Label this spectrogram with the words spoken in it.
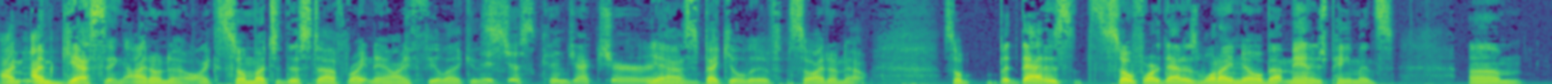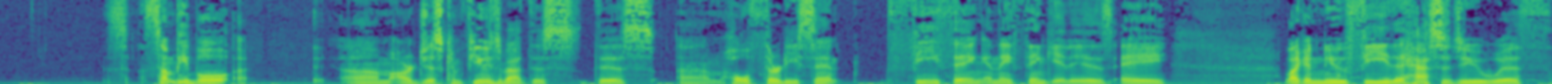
I'm I'm guessing. I don't know. Like so much of this stuff right now, I feel like is It's just conjecture. yeah and- speculative so i don't know So, but that is so far that is what I know about managed payments. Um, s- some people um, are just confused about this this um, whole thirty cent fee thing, and they think it is a like a new fee that has to do with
